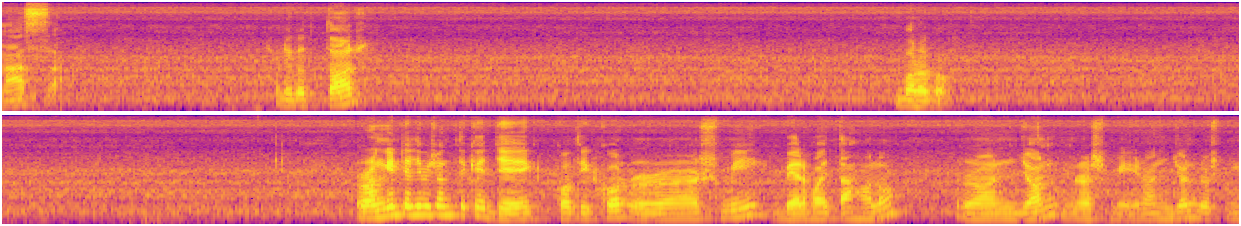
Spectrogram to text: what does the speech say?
নাসা। সঠিক উত্তর? বরগ। রঙিন টেলিভিশন থেকে যে ক্ষতিকর রশ্মি বের হয় তা হলো রঞ্জন রশ্মি রঞ্জন রশ্মি।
